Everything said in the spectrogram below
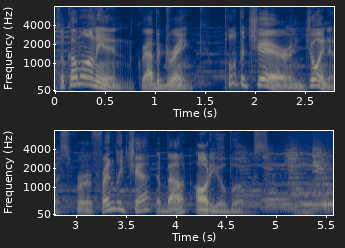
So come on in, grab a drink, pull up a chair, and join us for a friendly chat about audiobooks.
